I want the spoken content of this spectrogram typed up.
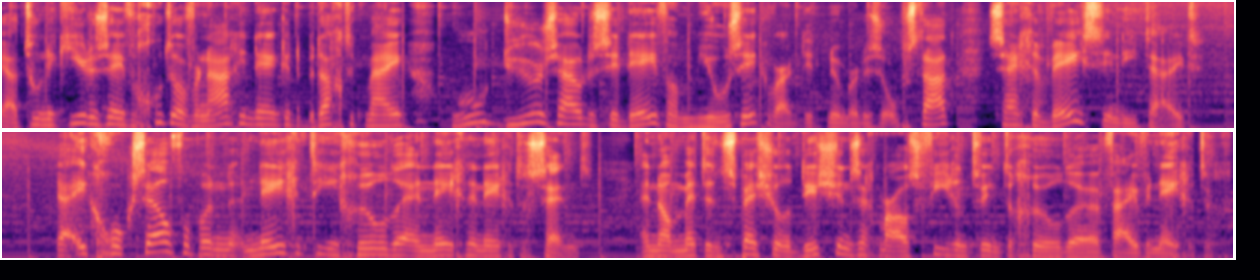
Ja, toen ik hier dus even goed over na ging denken, bedacht ik mij hoe duur zou de CD van Music, waar dit nummer dus op staat, zijn geweest in die tijd. Ja, ik gok zelf op een 19 gulden en 99 cent. En dan met een special edition, zeg maar, als 24 gulden 95.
